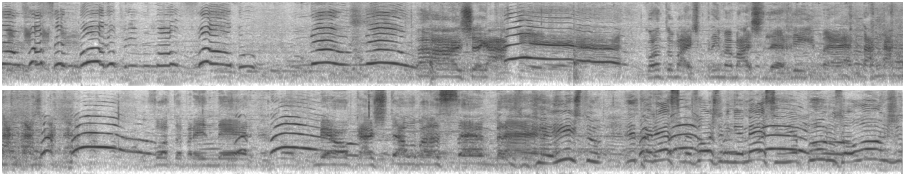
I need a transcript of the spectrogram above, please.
não, vá-se embora, primo malvado! Não, não! Ah, chega aqui! Quanto mais prima, mais lhe rima! Vou-te prender no meu castelo para sempre! O que é isto? Parece-me a voz da minha Messia e apuros ao longe.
